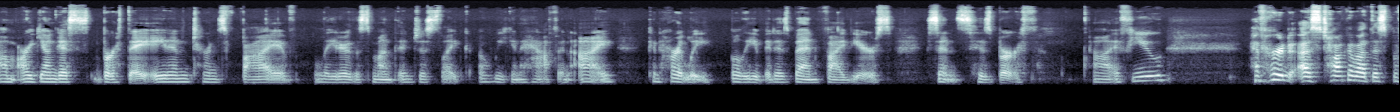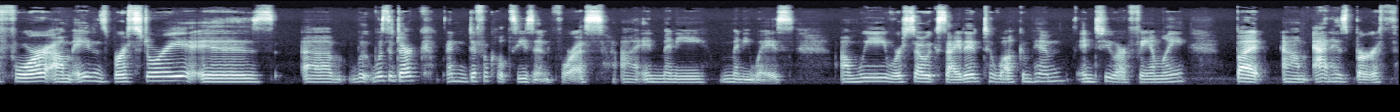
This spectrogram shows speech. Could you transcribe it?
um, our youngest birthday. Aiden turns five later this month in just like a week and a half, and I can hardly believe it has been five years since his birth. Uh, if you have heard us talk about this before, um, Aiden's birth story is um, was a dark and difficult season for us uh, in many, many ways. Um, we were so excited to welcome him into our family, but um, at his birth,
